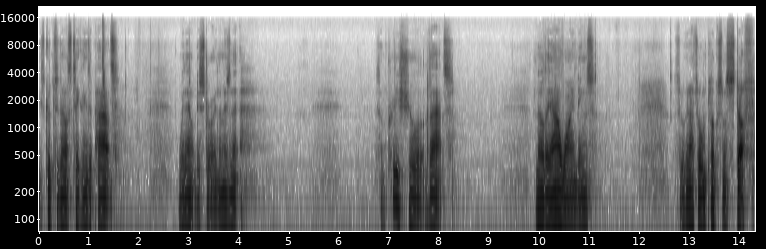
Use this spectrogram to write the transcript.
it's good to know to take things apart without destroying them, isn't it? So I'm pretty sure that that, no they are windings, so we're going to have to unplug some stuff.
